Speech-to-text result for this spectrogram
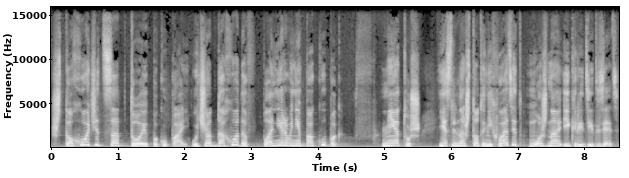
Что хочется, то и покупай. Учет доходов, планирование покупок нет уж. Если на что-то не хватит, можно и кредит взять.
